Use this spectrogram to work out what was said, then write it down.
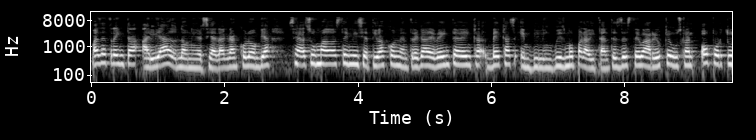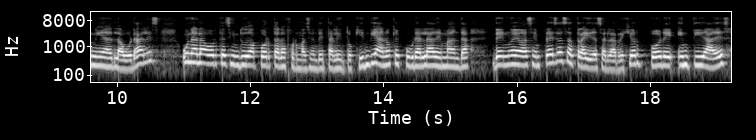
más de 30 aliados. La Universidad de la Gran Colombia se ha sumado a esta iniciativa con la entrega de 20 becas en bilingüismo para habitantes de este barrio que buscan oportunidades laborales, una labor que sin duda aporta la formación de talento quindiano que cubra la demanda de nuevas empresas atraídas a la región por entidades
